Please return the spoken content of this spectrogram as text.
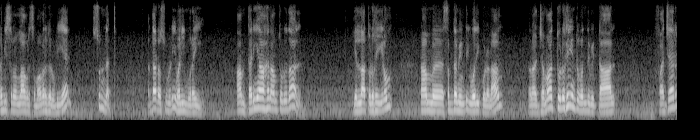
நபி ஸல்லல்லாஹு அலைஹி அவர்களுடைய சுன்னத். அதான் ரசூலுடைய வழிமுறை. ஆம் தனியாக நாம் தொழுதால் எல்லா தொழுகையிலும் நாம் சப்தமின்றி ஓதிக்கொள்ளலாம். ஆனால் ஜமாத் தொழுகை என்று வந்துவிட்டால் ஃபஜர்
